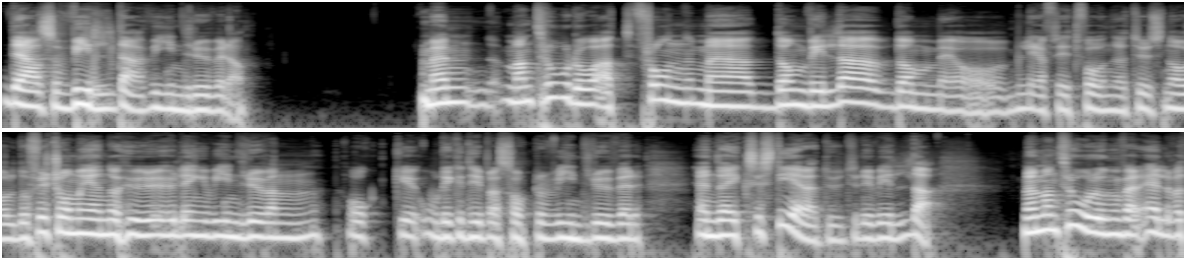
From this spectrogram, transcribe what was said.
det är alltså vilda vindruvor då. Men man tror då att från med de vilda, de har levt i 200 000 år, då förstår man ju ändå hur, hur länge vindruvan och olika typer av sorter av vindruvor ändå har existerat ute i det vilda. Men man tror ungefär 11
